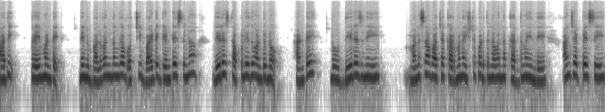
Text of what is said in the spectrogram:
అది ప్రేమ అంటే నేను బలవంతంగా వచ్చి బయటకు గెంటేస్తున్నా ధీరజ్ తప్పులేదు అంటున్నావు. అంటే నువ్వు ధీరజ్ని మనసావాచ కర్మన ఇష్టపడుతున్నావని నాకు అర్థమైంది అని చెప్పేసి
